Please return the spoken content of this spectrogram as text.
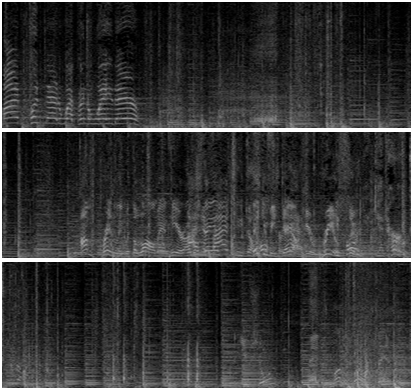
Mind putting that weapon away there? I'm friendly with the lawman here, I'd understand? advise you to they can be down here real before soon. you get hurt. You sure? It's money well spent.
